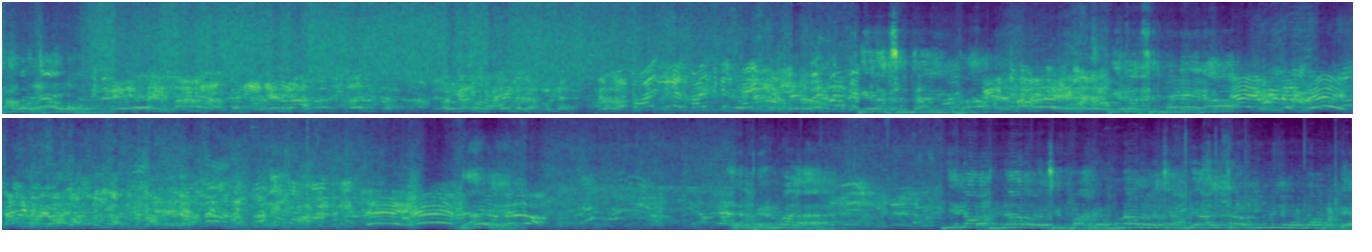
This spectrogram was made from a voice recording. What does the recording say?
சாவு கீழே சிந்தாதீங்கப்பா. கீழே சிந்தனீங்கன்னா ஏய் ஏ பெருமாள நீ நான் பின்னால வச்சுன்னு பாக்குற? முன்னால வச்சு அப்படியே அழுத்துற மூடி ஒண்ணா போட்டு.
